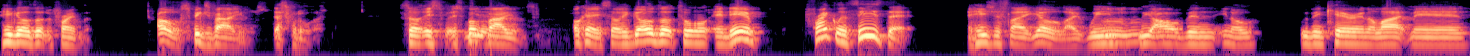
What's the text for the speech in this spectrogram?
he goes up to Franklin. Oh, speaks volumes. That's what it was. So it, it spoke yeah. volumes. Okay, so he goes up to him, and then Franklin sees that, and he's just like, "Yo, like we mm-hmm. we all been, you know, we've been carrying a lot, man.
